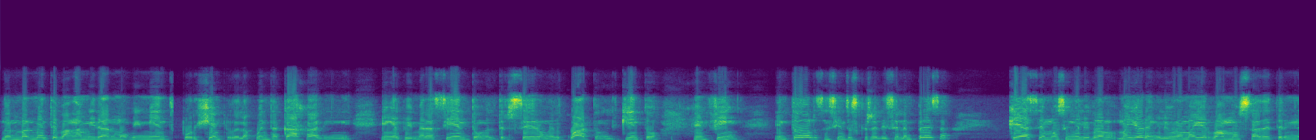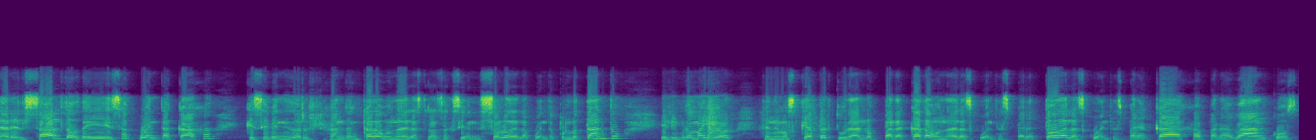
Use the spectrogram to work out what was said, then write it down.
Normalmente van a mirar movimientos, por ejemplo, de la cuenta caja en el primer asiento, en el tercero, en el cuarto, en el quinto, en fin, en todos los asientos que realiza la empresa. ¿Qué hacemos en el libro mayor? En el libro mayor vamos a determinar el saldo de esa cuenta caja que se ha venido reflejando en cada una de las transacciones, solo de la cuenta. Por lo tanto, el libro mayor tenemos que aperturarlo para cada una de las cuentas, para todas las cuentas, para caja, para bancos,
